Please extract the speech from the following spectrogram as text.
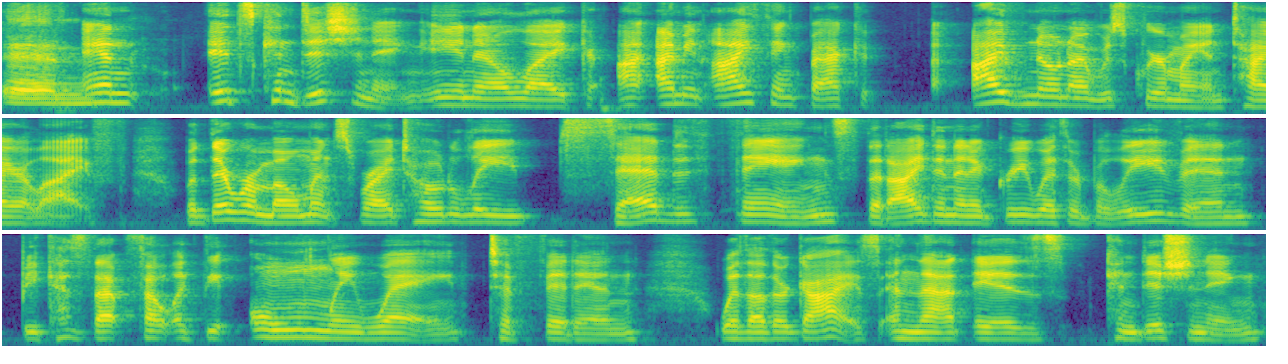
And and it's conditioning you know like i i mean i think back i've known i was queer my entire life but there were moments where I totally said things that I didn't agree with or believe in because that felt like the only way to fit in with other guys. And that is conditioning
